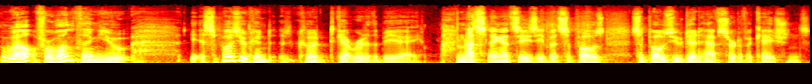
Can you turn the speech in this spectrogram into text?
Well, for one thing, you suppose you could could get rid of the BA. I'm not saying that's easy, but suppose suppose you did have certifications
